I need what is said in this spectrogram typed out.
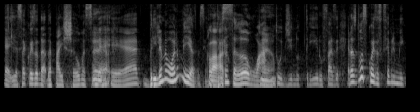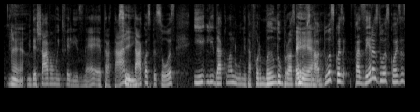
É, e essa coisa da, da paixão, assim, É. né? É, brilha meu olho mesmo. Assim, Claro. A nutrição, o É. ato de nutrir, o fazer. Eram as duas coisas que sempre me, É. me deixavam muito feliz, né? É tratar, Sim. lidar com as pessoas e lidar com o aluno, e estar formando um próximo É. profissional. Duas coisas, fazer as duas coisas,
